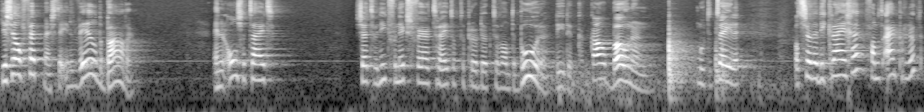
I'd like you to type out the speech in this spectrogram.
Jezelf vetmesten in wilde baden. En in onze tijd zetten we niet voor niks fair op de producten, want de boeren die de cacaobonen moeten telen, wat zullen die krijgen van het eindproduct? 1%?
